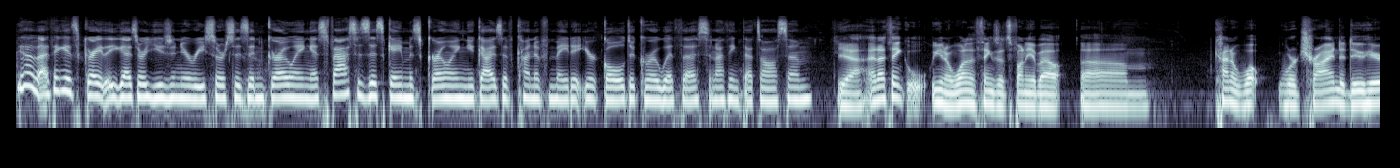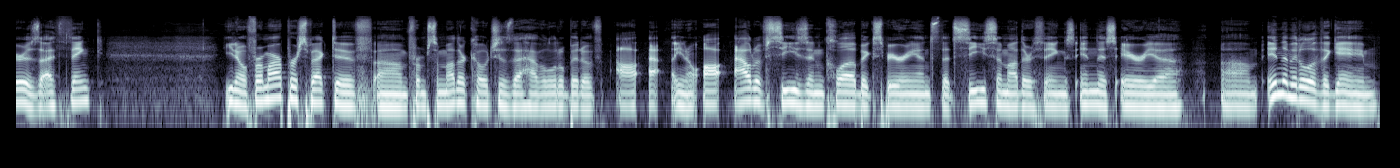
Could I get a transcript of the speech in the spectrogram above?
Yeah, I think it's great that you guys are using your resources and growing as fast as this game is growing. You guys have kind of made it your goal to grow with us, and I think that's awesome. Yeah, and I think you know one of the things that's funny about um, kind of what we're trying to do here is I think you know from our perspective, um, from some other coaches that have a little bit of uh, uh, you know uh, out of season club experience that see some other things in this area um, in the middle of the game.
